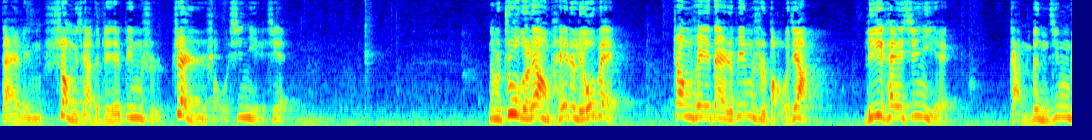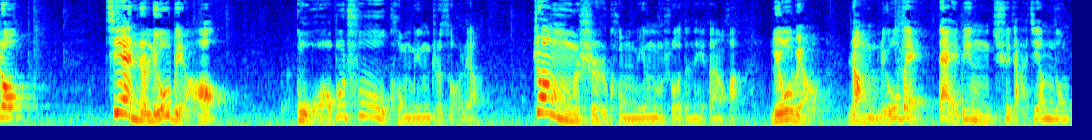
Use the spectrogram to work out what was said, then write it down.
带领剩下的这些兵士镇守新野县。那么诸葛亮陪着刘备。张飞带着兵士保驾，离开新野，赶奔荆州，见着刘表，果不出孔明之所料，正是孔明说的那番话。刘表让刘备带兵去打江东，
